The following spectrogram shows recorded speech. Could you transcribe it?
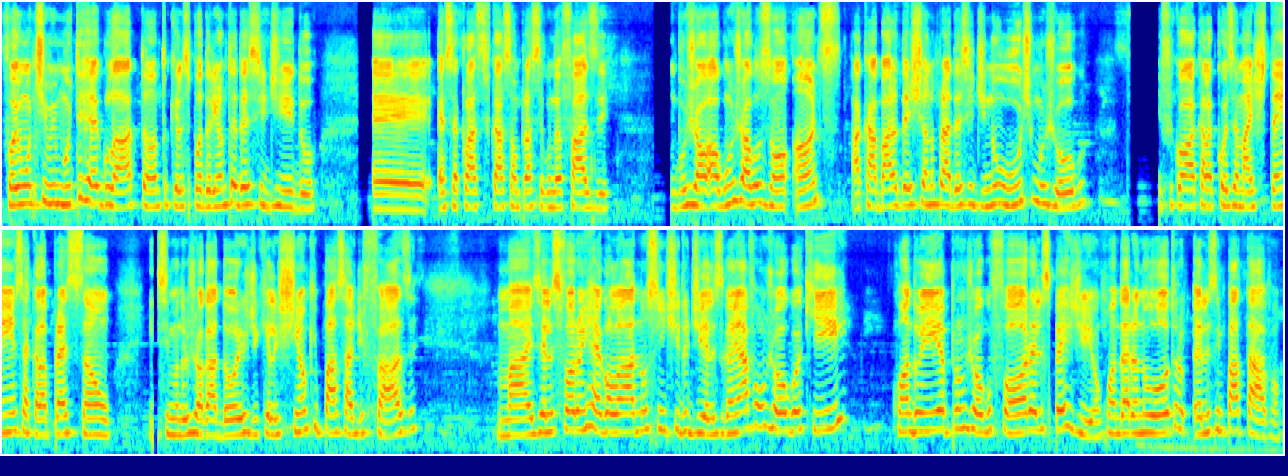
foi um time muito irregular, tanto que eles poderiam ter decidido é, essa classificação para a segunda fase alguns jogos antes, acabaram deixando para decidir no último jogo. E ficou aquela coisa mais tensa, aquela pressão em cima dos jogadores de que eles tinham que passar de fase. Mas eles foram irregulares no sentido de eles ganhavam um jogo aqui, quando ia para um jogo fora, eles perdiam. Quando era no outro, eles empatavam.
